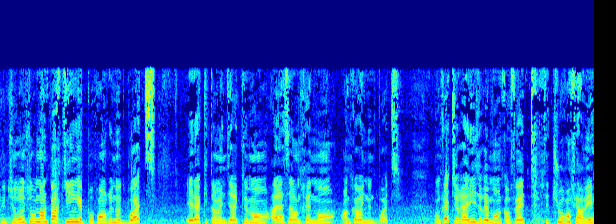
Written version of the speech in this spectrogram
que tu retournes dans le parking pour prendre une autre boîte, et là qui t'emmène directement à la salle d'entraînement, encore une autre boîte. Donc là tu réalises vraiment qu'en fait tu es toujours enfermé,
